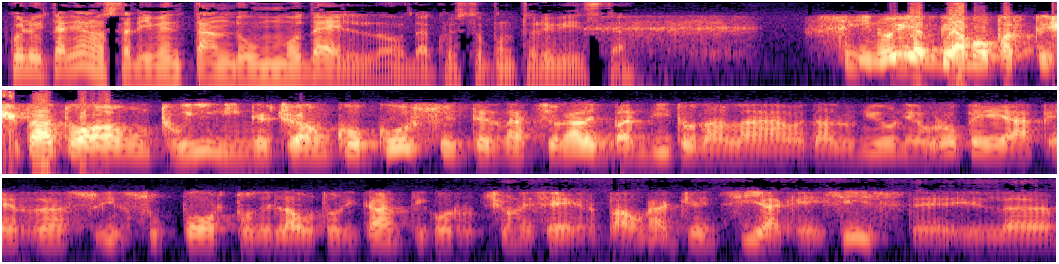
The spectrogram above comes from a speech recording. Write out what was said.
quello italiano sta diventando un modello da questo punto di vista. Sì, noi abbiamo partecipato a un twinning, cioè a un concorso internazionale bandito dalla, dall'Unione Europea per il supporto dell'autorità anticorruzione serba, un'agenzia che esiste, il,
